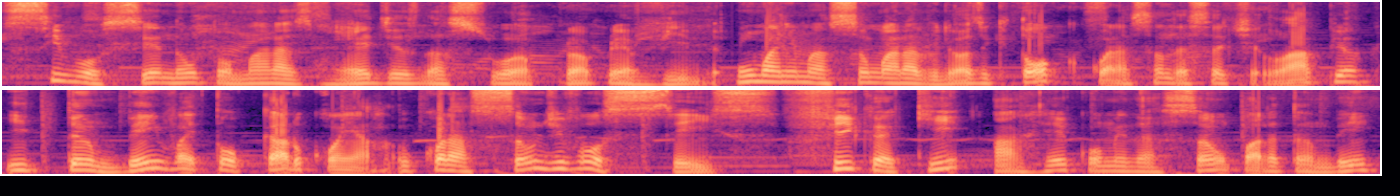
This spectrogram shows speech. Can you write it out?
se você não tomar as rédeas da sua própria vida. Uma animação maravilhosa que toca o coração dessa tilápia e também vai tocar o, o coração de vocês. Fica aqui a recomendação para também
